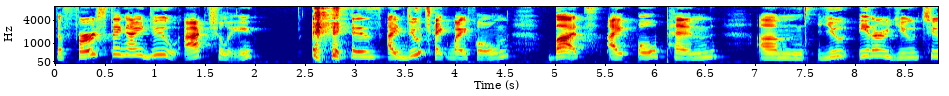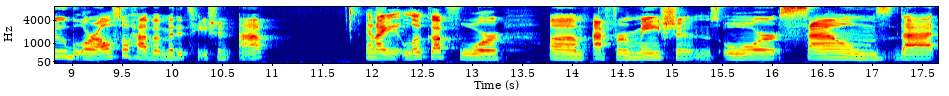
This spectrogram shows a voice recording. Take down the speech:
The first thing I do actually is I do take my phone, but I open um you either YouTube or also have a meditation app and I look up for um, affirmations or sounds that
